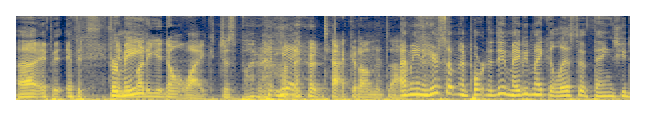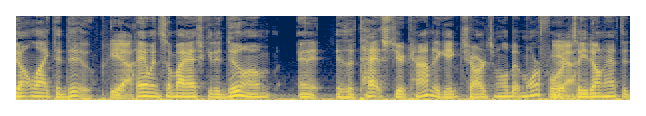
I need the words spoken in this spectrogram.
Uh, if it, if it's for me, Anybody you don't like, just put it on Yeah. there, tack it on the top. I mean, here's something important to do. Maybe make a list of things you don't like to do. Yeah. And when somebody asks you to do them and it is attached to your comedy gig, charge them a little bit more for Yeah. it, so you don't have to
